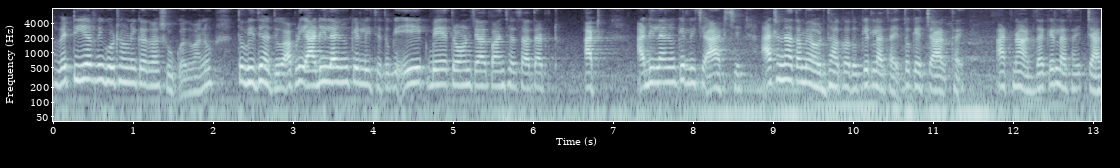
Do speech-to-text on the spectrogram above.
હવે ટીએફની ગોઠવણી કરવા શું કરવાનું? તો વિદ્યાર્થીઓ, આપણી આડી લાઈનો કેટલી છે? તો કે એક, બે, ત્રણ, ચાર, પાંચ, છ, સાત, આઠ આઠ. આડી લાઈનો કેટલી છે? આઠ છે. આઠના તમે અડધા કરો, કેટલા થાય? તો કે ચાર થાય. આઠના અડધા કેટલા થાય? ચાર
